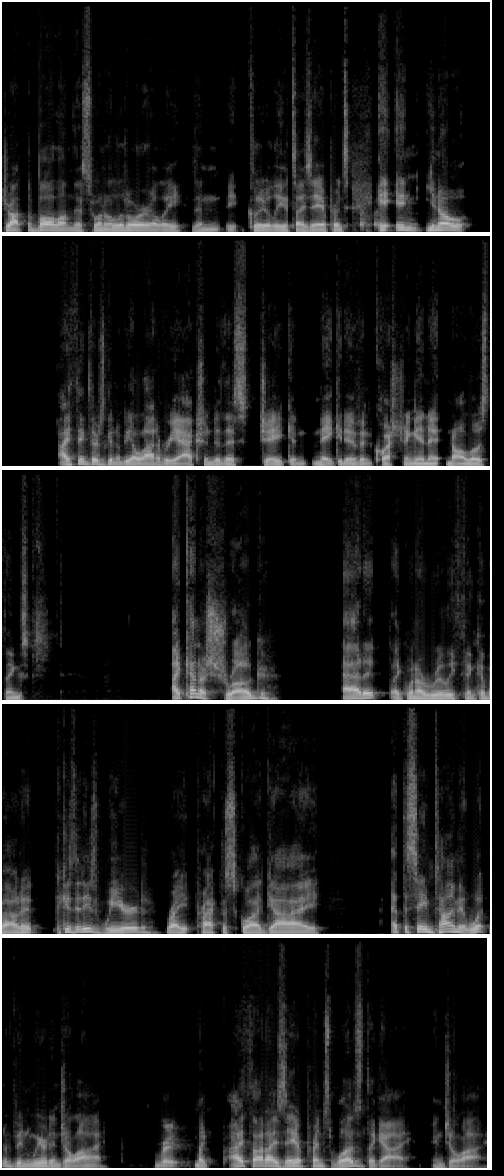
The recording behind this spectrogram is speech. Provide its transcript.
dropped the ball on this one a little early, then it, clearly it's Isaiah Prince. And, and you know, I think there's going to be a lot of reaction to this, Jake, and negative and questioning in it and all those things. I kind of shrug at it, like when I really think about it, because it is weird, right? Practice squad guy. At the same time, it wouldn't have been weird in July. Right. Like I thought Isaiah Prince was the guy in July.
